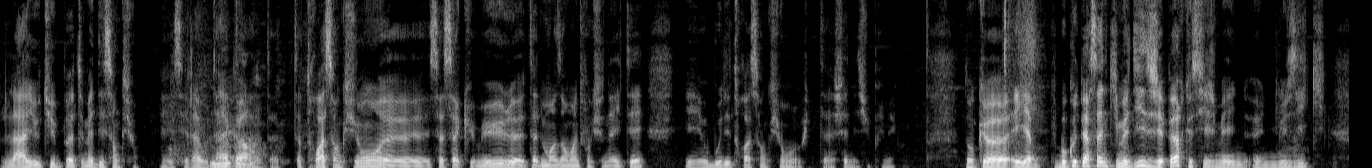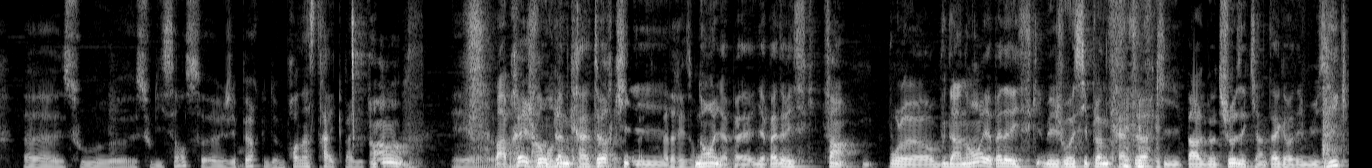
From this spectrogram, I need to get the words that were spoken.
Là, YouTube va te mettre des sanctions. Et c'est là où tu as, trois sanctions, euh, ça s'accumule, tu as de moins en moins de fonctionnalités, et au bout des trois sanctions, ta chaîne est supprimée. Donc, euh, et il y a beaucoup de personnes qui me disent, j'ai peur que si je mets une, une musique euh, sous, euh, sous licence, euh, j'ai peur de me prendre un strike par exemple. Ah. Et, bah après, je vois plein de créateurs qui. Pas de raison. Non, il n'y a, pas, y a pas de risque. Enfin, pour le, au bout d'un an, il n'y a pas de risque. Mais je vois aussi plein de créateurs qui parlent d'autres choses et qui intègrent des musiques.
